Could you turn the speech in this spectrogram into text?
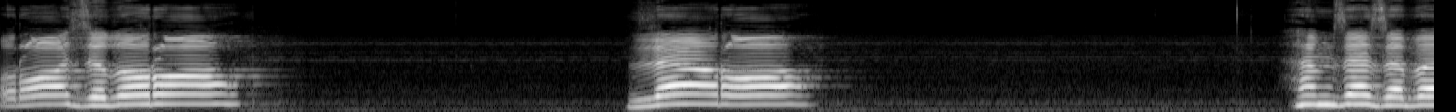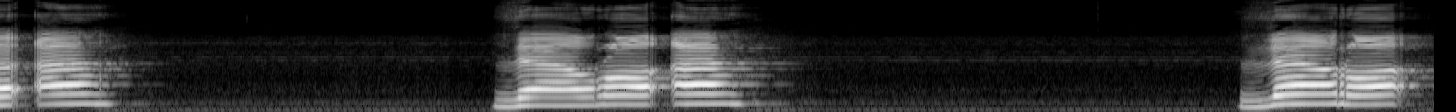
را زب را ذا همزة زب أ. ذراء ذراء.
